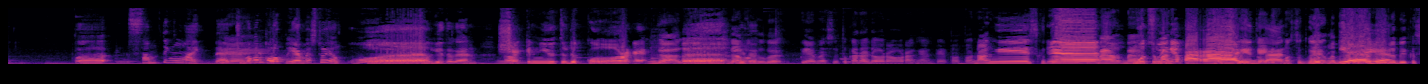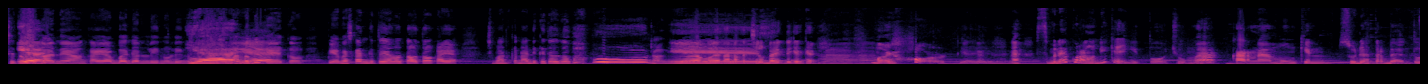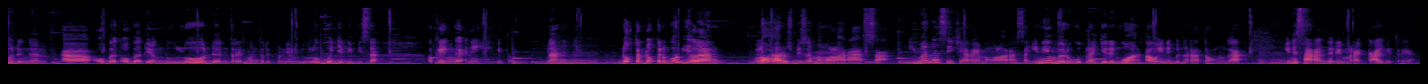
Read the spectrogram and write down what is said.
Uh, something like that Iya, cuma kan iya. kalau PMS tuh yang wah gitu kan shaking you to the core kayak Enggak, enggak, enggak gitu. maksud gue PMS itu kan ada orang-orang yang kayak Toto nangis gitu. Itu mel- mel- mood swingnya parah mood swing gitu kayak kan. Maksud gue yang lebih Iya, lebih, iya. lebih ke situ Iya. bukan yang kayak badan linu-linu. Enggak. cuman lebih iya. kayak ke PMS kan gitu ya lo tau-tau kayak cuman kena dikit tuh uh nangis. Iya ngeliat anak kecil baik dikit kayak Nah. My heart. Kan. iya, iya. Nah sebenarnya kurang lebih kayak gitu. Cuma karena mungkin sudah terbantu dengan uh, obat-obat yang dulu dan treatment-treatment yang dulu, gue jadi bisa oke enggak nih gitu. Nah Hmm. dokter-dokter gue bilang lo harus bisa mengolah rasa. Gimana sih caranya mengolah rasa? Ini yang baru gue pelajarin. Gue nggak tahu ini bener atau enggak. Ini saran dari mereka gitu ya.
